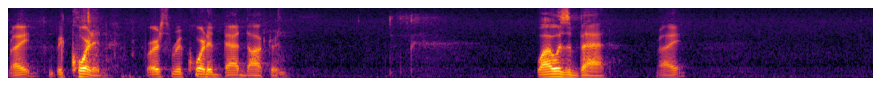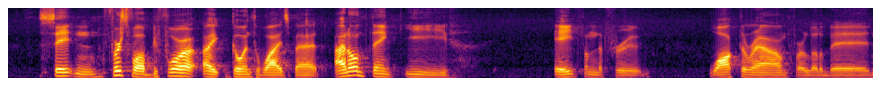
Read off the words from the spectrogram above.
right? Recorded. First recorded bad doctrine. Why was it bad, right? Satan, first of all, before I go into why it's bad, I don't think Eve ate from the fruit, walked around for a little bit,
